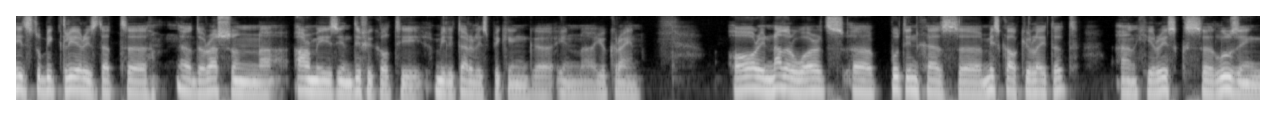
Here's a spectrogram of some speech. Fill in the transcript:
needs to be clear is that uh, the Russian uh, army is in difficulty, militarily speaking, uh, in uh, Ukraine. Or, in other words, uh, Putin has uh, miscalculated and he risks losing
